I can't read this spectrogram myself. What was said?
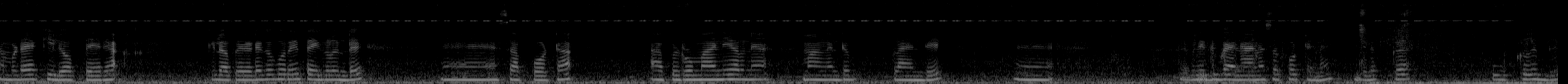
നമ്മുടെ കിലോപ്പേര. കിലോപ്പേരയുടെ ഒക്കെ കുറേ തൈകളുണ്ട്. സപ്പോട്ട ആപ്പിൾ റുമാനി പറഞ്ഞ മാങ്ങന്റെ പ്ലാന്റ്. അതുപോലെ ഇത് ബനാന സപ്പോർട്ടാണ് ഇതിലൊക്കെ പൂക്കളുണ്ട്.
